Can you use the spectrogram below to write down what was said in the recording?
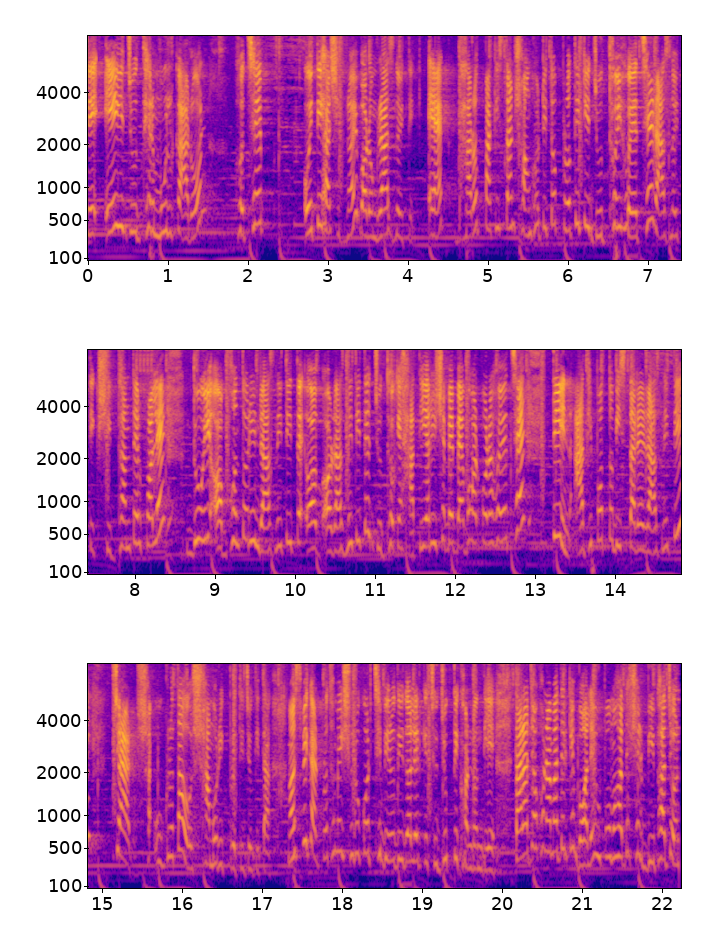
যে এই যুদ্ধের মূল কারণ হচ্ছে ঐতিহাসিক নয়, বরং রাজনৈতিক। এক, ভারত পাকিস্তান সংঘটিত প্রতিটি যুদ্ধই হয়েছে রাজনৈতিক সিদ্ধান্তের ফলে। দুই, অভ্যন্তরীণ রাজনীতিতে রাজনীতিতে যুদ্ধকে হাতিয়ার হিসেবে ব্যবহার করা হয়েছে। তিন, আধিপত্য বিস্তারের রাজনীতি। চার উগ্রতা ও সামরিক প্রতিযোগিতা। স্পিকার প্রথমেই শুরু করছি বিরোধী দলের কিছু যুক্তি খণ্ডন দিয়ে। তারা যখন আমাদেরকে বলে উপমহাদেশের বিভাজন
